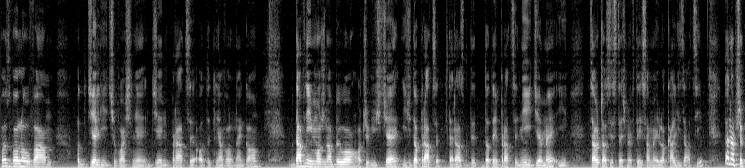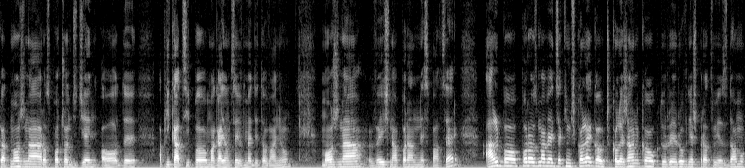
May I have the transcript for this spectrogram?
pozwolą Wam oddzielić właśnie dzień pracy od dnia wolnego. Dawniej można było oczywiście iść do pracy. Teraz, gdy do tej pracy nie idziemy i cały czas jesteśmy w tej samej lokalizacji, to na przykład można rozpocząć dzień od aplikacji pomagającej w medytowaniu. Można wyjść na poranny spacer albo porozmawiać z jakimś kolegą czy koleżanką, który również pracuje z domu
